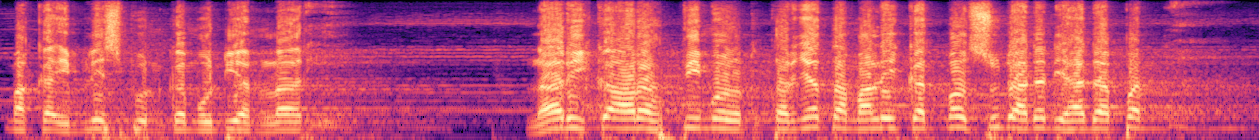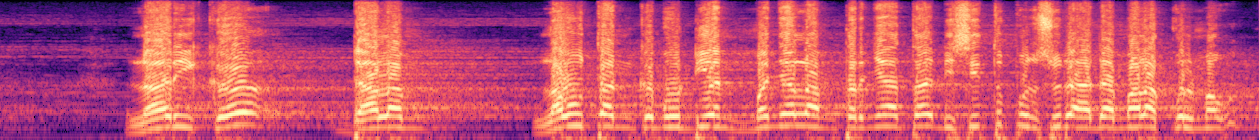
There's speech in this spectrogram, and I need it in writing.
Maka iblis pun kemudian lari. Lari ke arah timur. Ternyata malaikat maut sudah ada di hadapannya. Lari ke dalam lautan kemudian menyelam. Ternyata di situ pun sudah ada malakul maut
